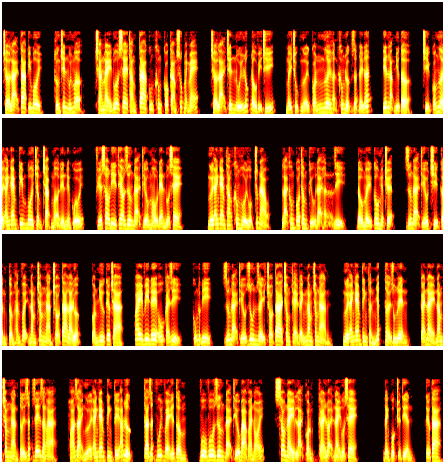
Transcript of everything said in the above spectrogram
Trở lại ta kim môi hướng trên núi mở, chàng này đua xe thắng ta cũng không có cảm xúc mạnh mẽ, trở lại trên núi lúc đầu vị trí, mấy chục người con ngươi hận không được rất đầy đất, yên lặng như tờ, chỉ có người anh em kim bôi chậm chạp mở đến điểm cuối, phía sau đi theo dương đại thiếu màu đen đua xe. Người anh em thắng không hồi hộp chút nào, lại không có thâm cựu đại hận gì, đấu mấy câu miệng chuyện dương đại thiếu chỉ cần cầm hắn vậy năm trăm ngàn cho ta là được, còn như kêu cha, quay video cái gì, cũng được đi. Dương đại thiếu run dậy cho ta trong thẻ đánh năm trăm ngàn, người anh em tinh thần nhất thời run lên, cái này năm trăm ngàn tới rất dễ dàng à hóa giải người anh em kinh tế áp lực, ta rất vui vẻ yên tâm. Vô vô dương đại thiếu bả vai nói, sau này lại còn cái loại này đua xe. Đánh cuộc chuyện tiền, kêu ta.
